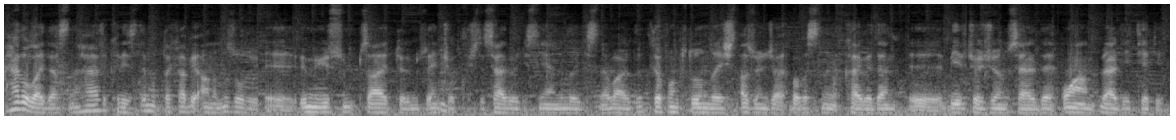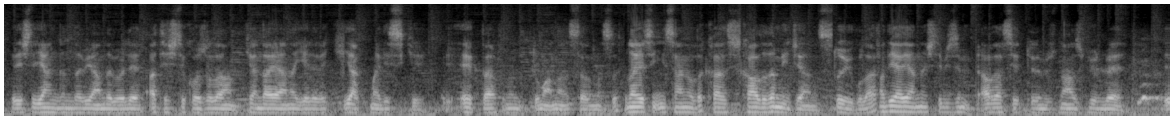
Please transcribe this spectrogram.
Her olayda aslında her krizde mutlaka bir anımız oluyor. Ee, Ümmü Gülsüm sağ editörümüz en çok işte sel bölgesinde, yangın bölgesinde vardı. Mikrofon tuttuğunda işte az önce babasını kaybeden e, bir çocuğun selde o an verdiği tepki. Ve işte yangında bir anda böyle ateşli kozalan, kendi ayağına gelerek yakma riski, etrafının dumanlarına sarılması. Bunlar hepsi insan olarak karşı kaldıramayacağınız duygular. Ama diğer yandan işte bizim Avrasya editörümüz Nazgül ve e,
